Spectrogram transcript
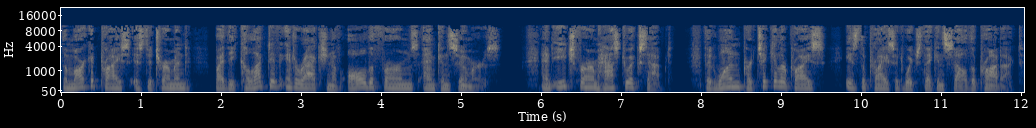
the market price is determined by the collective interaction of all the firms and consumers, and each firm has to accept that one particular price is the price at which they can sell the product.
